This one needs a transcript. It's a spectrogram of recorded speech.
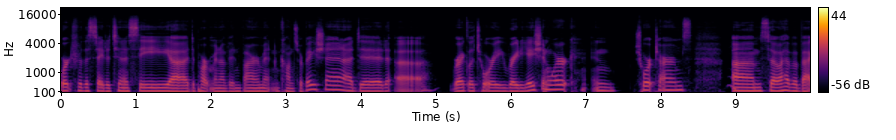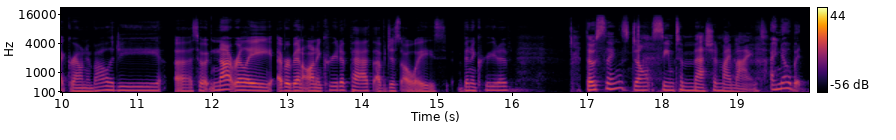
worked for the state of Tennessee uh, Department of Environment and Conservation. I did uh, regulatory radiation work in short terms. Um, so I have a background in biology. Uh, so not really ever been on a creative path. I've just always been a creative. Those things don't seem to mesh in my mind. I know, but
